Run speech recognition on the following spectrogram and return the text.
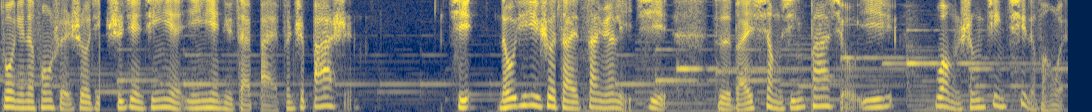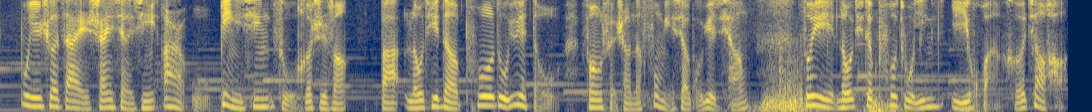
多年的风水设计实践经验，应验率在百分之八十。七。楼梯宜设在三元理气、紫白向星八九一旺生进气的方位，不宜设在山向星二五并星组合之方。八楼梯的坡度越陡，风水上的负面效果越强，所以楼梯的坡度应以缓和较好。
